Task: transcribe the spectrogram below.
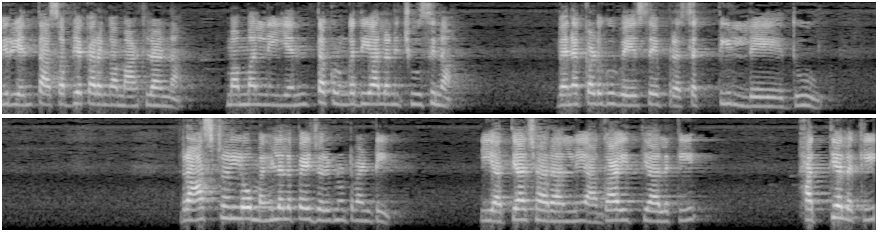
మీరు ఎంత అసభ్యకరంగా మాట్లాడినా మమ్మల్ని ఎంత కృంగదీయాలని చూసినా వెనకడుగు వేసే ప్రసక్తి లేదు. రాష్ట్రంలో మహిళలపై జరిగినటువంటి ఈ అత్యాచారాల్ని అఘాయిత్యాలకి హత్యలకి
